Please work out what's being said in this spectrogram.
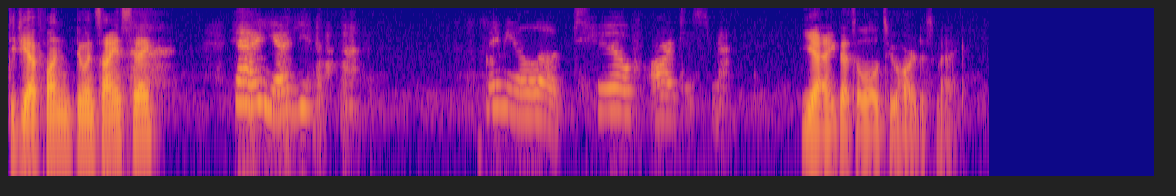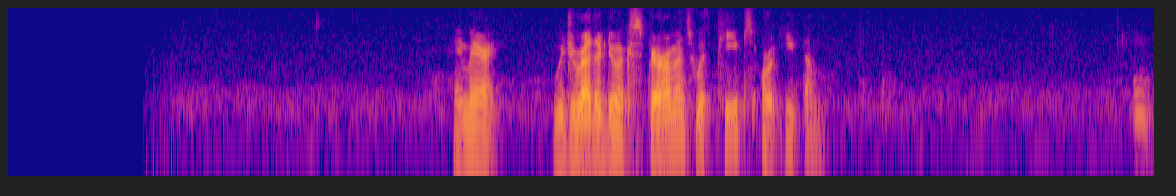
Did you have fun doing science today? Yeah, yeah, yeah. Maybe a little too hard to smack. Yeah, I think that's a little too hard to smack. Hey Mary, would you rather do experiments with peeps or eat them? Mm.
